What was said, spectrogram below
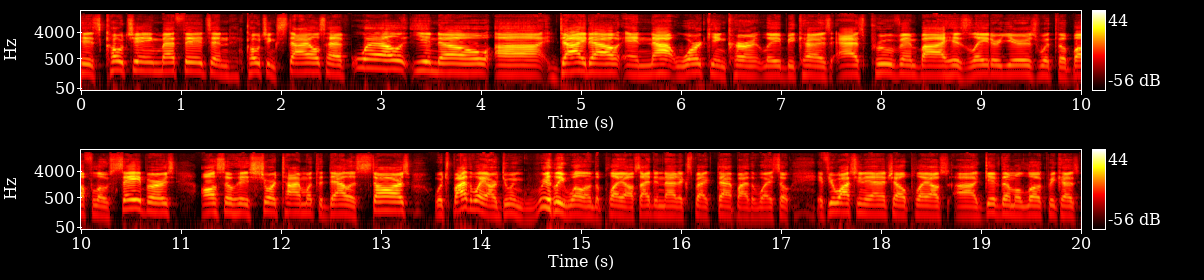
His coaching methods and coaching styles have, well, you know, uh, died out and not working currently because, as proven by his later years with the Buffalo Sabres, also his short time with the Dallas Stars, which, by the way, are doing really well in the playoffs. I did not expect that, by the way. So if you're watching the NHL playoffs, uh, give them a look because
